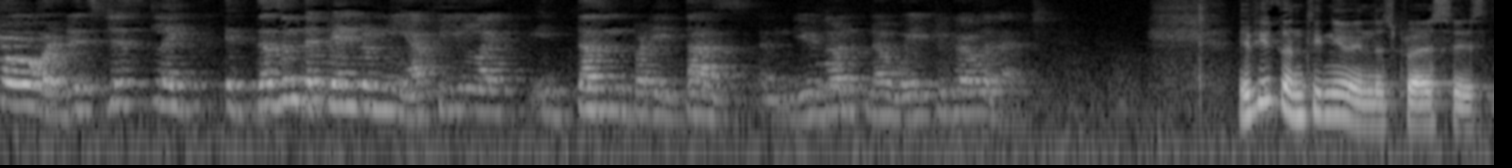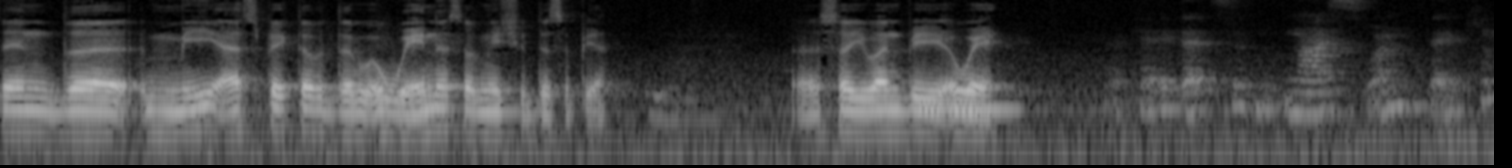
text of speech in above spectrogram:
forward. It's just like it doesn't depend on me. I feel like it doesn't, but it does, and you don't know where to go with that. If you continue in this process, then the me aspect of the awareness of me should disappear. Uh, so you won't be aware. Okay, that's a nice one. Thank you.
